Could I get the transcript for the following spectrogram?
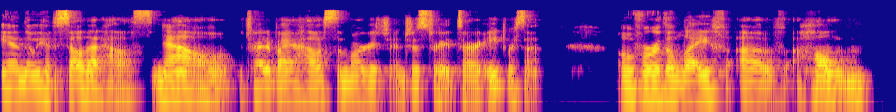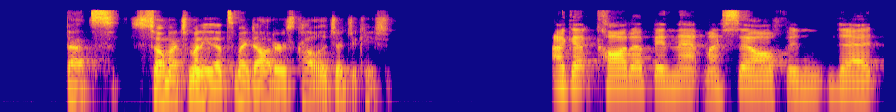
And then we had to sell that house. Now we try to buy a house, the mortgage interest rates are 8%. Over the life of a home, that's so much money. That's my daughter's college education. I got caught up in that myself, and that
